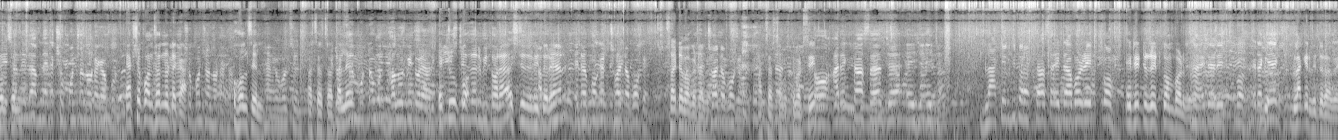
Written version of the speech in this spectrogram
হোলসেল নিলে আপনার একশো পঞ্চান্ন টাকা পড়বে। একশো পঞ্চান্ন টাকা। হোলসেল হ্যাঁ হোলসেল আচ্ছা আচ্ছা তাহলে মোটামুটি ভালোর ভিতরে আর কি। একটু স্টেজের ভিতরে। স্টেজের ভিতরে। এটার পকেট ছয়টা পকেট ছয়টা বাকেট হবে। ছয়টা পকেট আচ্ছা আচ্ছা বুঝতে পারছি। তো আরেকটা আছে যে এই যে এইটা ব্ল্যাকের ভিতর একটা আছে এটা আবার রেট কম এটা একটু রেট কম পড়বে। হ্যাঁ এটা রেট কম এটাকে ব্ল্যাকের ভিতর হবে।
